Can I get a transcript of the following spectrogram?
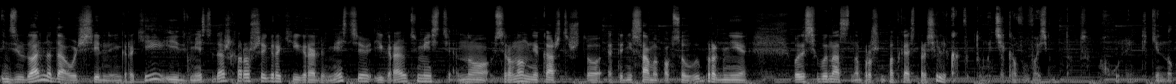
индивидуально, да, очень сильные игроки, и вместе даже хорошие игроки играли вместе, играют вместе, но все равно мне кажется, что это не самый попсовый выбор, не... Вот если бы нас на прошлом подкасте спросили, как вы думаете, кого возьмут там такие, ну,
